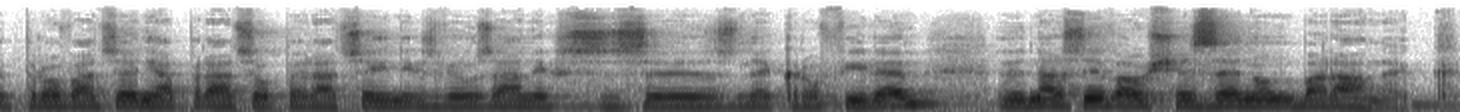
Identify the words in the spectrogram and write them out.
y, prowadzenia prac operacyjnych związanych z, z nekrofilem. Y, nazywał się Zenon Baranek.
